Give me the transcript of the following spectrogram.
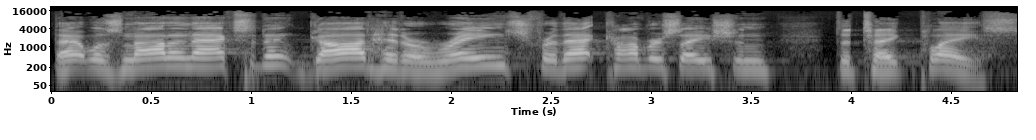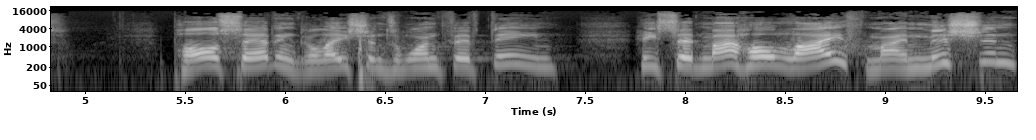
that was not an accident. God had arranged for that conversation to take place. Paul said in Galatians 1:15, he said, "My whole life, my mission,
